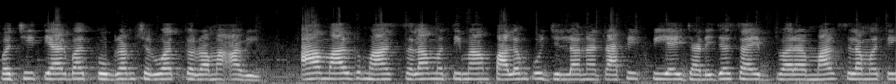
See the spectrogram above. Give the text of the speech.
પછી ત્યારબાદ પ્રોગ્રામ શરૂઆત કરવામાં આવી. આ માર્ગ માર્ગ સલામતીમાં પાલનપુર જિલ્લાના ટ્રાફિક પીઆઈ જાડેજા સાહેબ દ્વારા માર્ગ સલામતી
